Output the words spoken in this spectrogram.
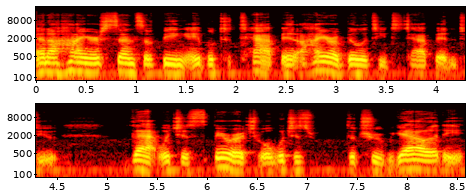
and a higher sense of being able to tap in, a higher ability to tap into that which is spiritual, which is the true reality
